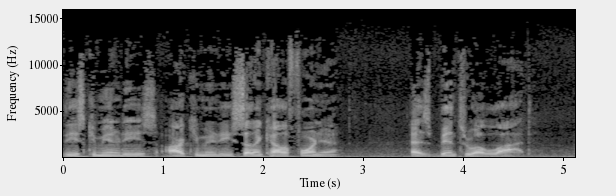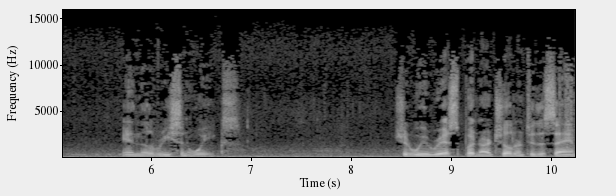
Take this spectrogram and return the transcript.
these communities, our community, Southern California, has been through a lot in the recent weeks. Should we risk putting our children through the same?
